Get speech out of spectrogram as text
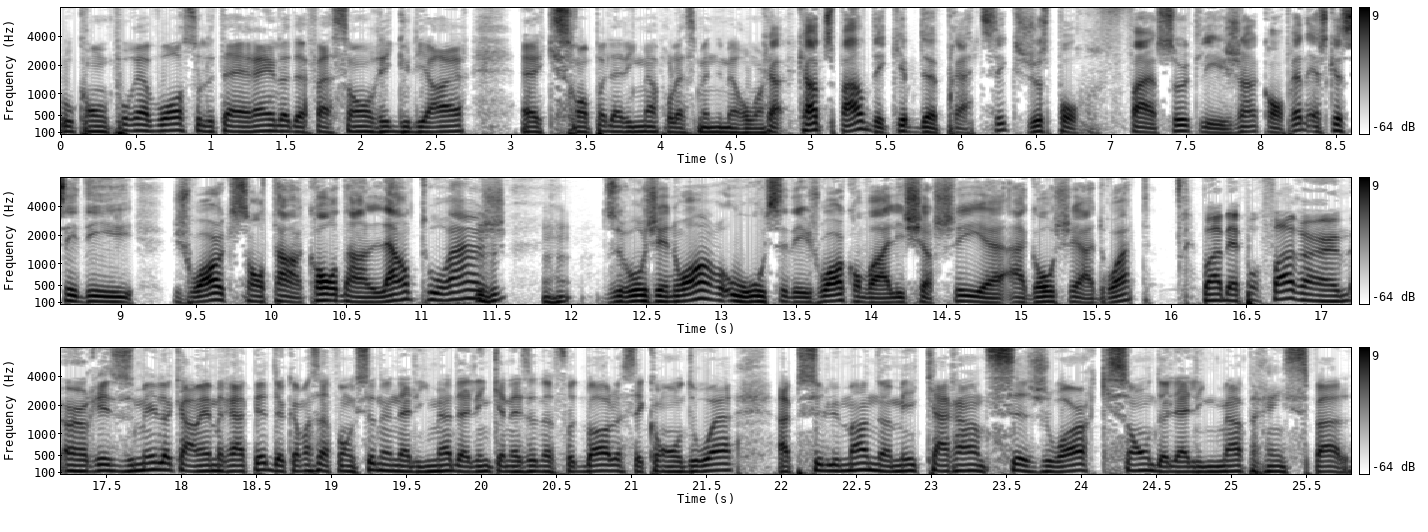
ou qu'on pourrait voir sur le terrain là, de façon régulière euh, qui ne seront pas d'alignement pour la semaine numéro un. Quand, tu parles d'équipe de pratique, juste pour faire sûr que les gens comprennent, est-ce que c'est des joueurs qui sont encore dans l'entourage mm-hmm. Mm-hmm. du Rouge et Noir ou c'est des joueurs qu'on va aller chercher euh, à gauche et à droite? Ben pour faire un, résumé là, quand même rapide de comment ça fonctionne un alignement de la ligne canadienne de football, c'est qu'on doit absolument nommer 46 joueurs qui sont de l'alignement principal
